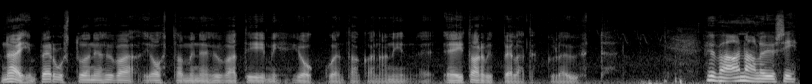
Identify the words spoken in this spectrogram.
näihin perustuen ja hyvä johtaminen, hyvä tiimi joukkueen takana, niin ei tarvitse pelätä kyllä yhtään. Hyvä analyysi.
